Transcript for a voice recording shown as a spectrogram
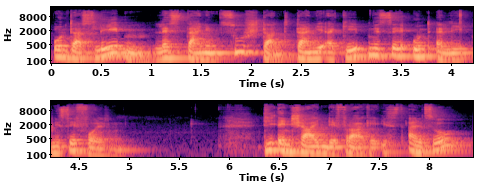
Und das Leben lässt deinem Zustand deine Ergebnisse und Erlebnisse folgen. Die entscheidende Frage ist also,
